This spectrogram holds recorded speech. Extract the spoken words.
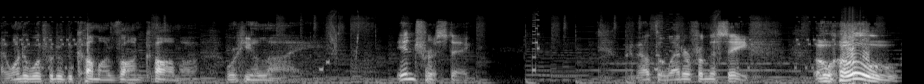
I wonder what would have become of Von Karma were he alive. Interesting. What about the letter from the safe? Oh ho!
